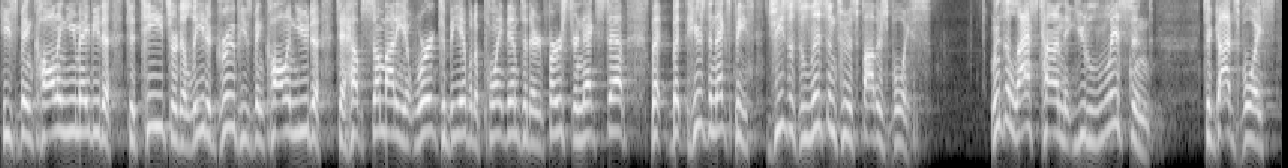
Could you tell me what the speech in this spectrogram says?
He's been calling you maybe to, to teach or to lead a group. He's been calling you to, to help somebody at work to be able to point them to their first or next step. But, but here's the next piece Jesus listened to his father's voice. When's the last time that you listened to God's voice?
